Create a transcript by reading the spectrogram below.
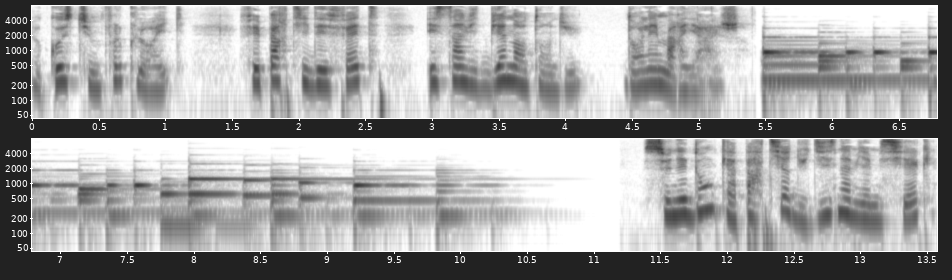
Le costume folklorique fait partie des fêtes et s'invite bien entendu dans les mariages. Ce n'est donc qu'à partir du XIXe siècle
